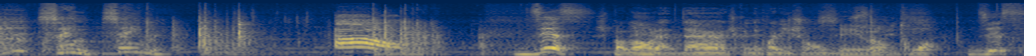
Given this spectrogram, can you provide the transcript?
Same, same. 10. Je suis pas bon là-dedans, je connais pas les choses. C'est J'ai bon. trois. 10.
